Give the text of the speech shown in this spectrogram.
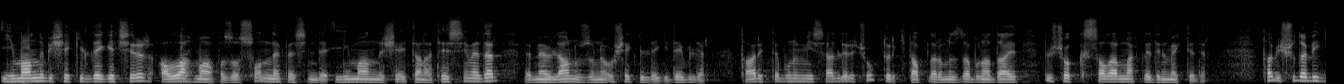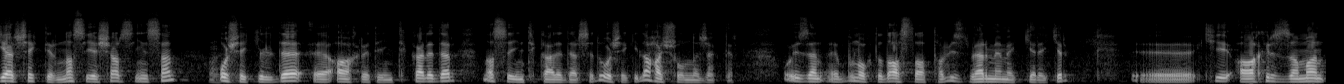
imanlı bir şekilde geçirir. Allah muhafaza son nefesinde imanlı şeytana teslim eder ve Mevla'nın huzuruna o şekilde gidebilir. Tarihte bunun misalleri çoktur. Kitaplarımızda buna dair birçok kıssalar nakledilmektedir. Tabii şu da bir gerçektir. Nasıl yaşarsa insan o şekilde e, ahirete intikal eder. Nasıl intikal ederse de o şekilde haşrolunacaktır. O yüzden e, bu noktada asla taviz vermemek gerekir. E, ki ahir zaman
